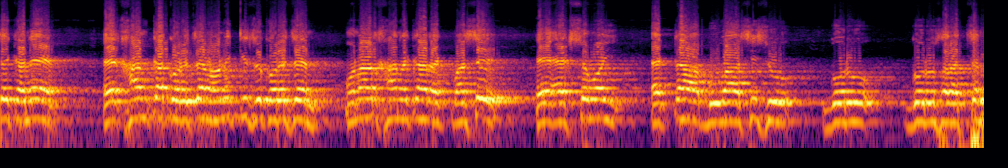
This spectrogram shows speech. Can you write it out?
সেখানে খানকা করেছেন, অনেক কিছু করেছেন। ওনার খানকার এক পাশে এক সময় একটা বুবা শিশু গরু গরু চালাচ্ছেন।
